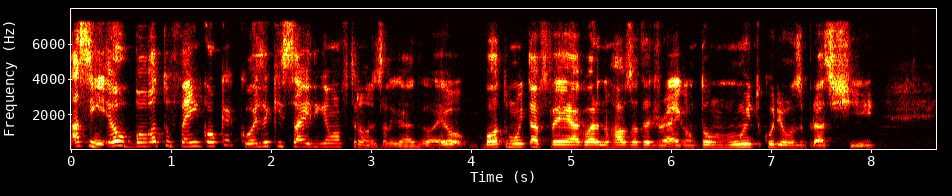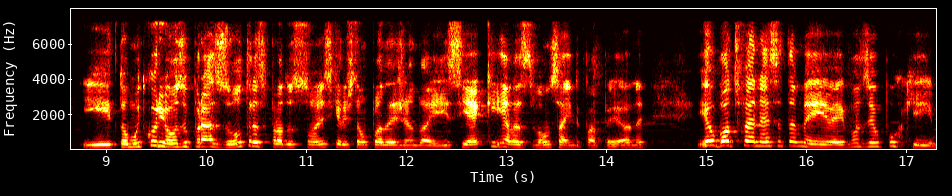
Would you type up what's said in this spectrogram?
Assim, eu boto fé em qualquer coisa que sair de Game of Thrones, tá ligado? Eu boto muita fé agora no House of the Dragon, tô muito curioso para assistir. E tô muito curioso para as outras produções que eles estão planejando aí, se é que elas vão sair do papel, né? E eu boto fé nessa também, velho. Vou dizer o porquê.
